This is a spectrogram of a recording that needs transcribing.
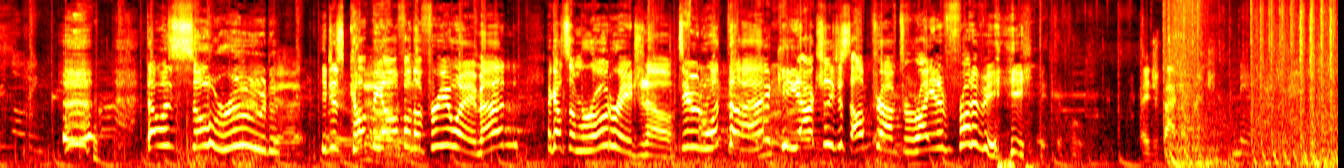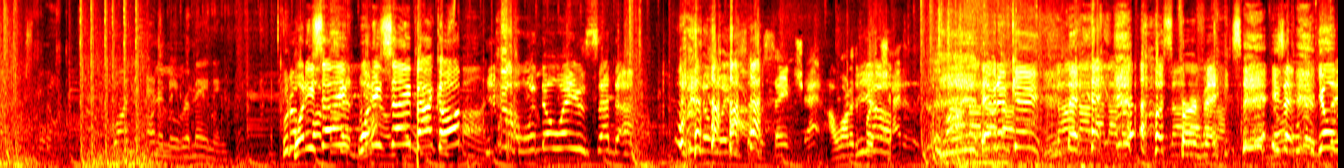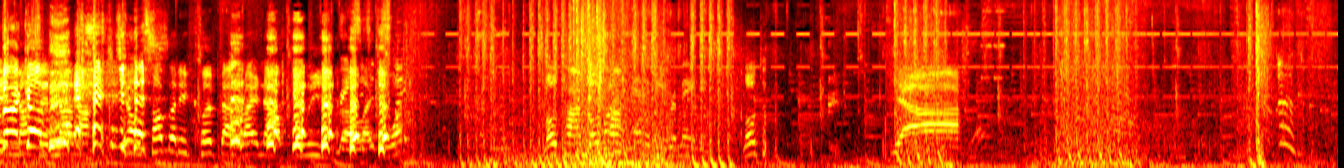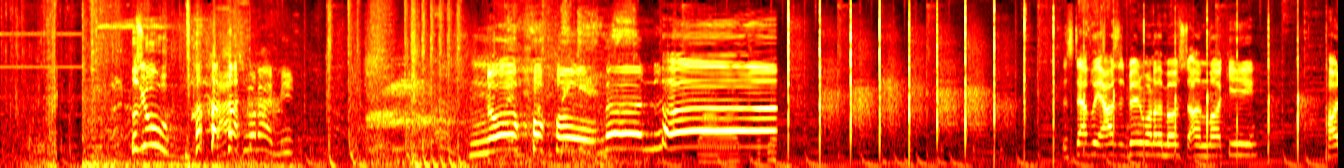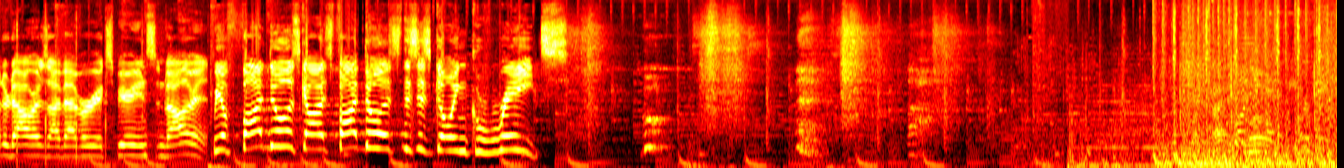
that was so rude. He just cut me off on the freeway, man. I got some road rage now. Dude, what the heck? He actually just updrafted right in front of me. hey, just back up, Rich. One enemy remaining. What'd he say? What'd he say? Back up? Yeah, no way you said that. I was saying chat. I wanted to put chat in the MK! No, no, no, That was perfect. He said, yo, back up! Yo, somebody clip that right now, please, bro. Like, what? Low time, low time. Enemy remaining. Low time. Yeah. Let's go! That's what I mean. No, man! Uh, this definitely hasn't been one of the most unlucky 100 hours I've ever experienced in Valorant. We have five duelists, guys. Five duelists. This is going great.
